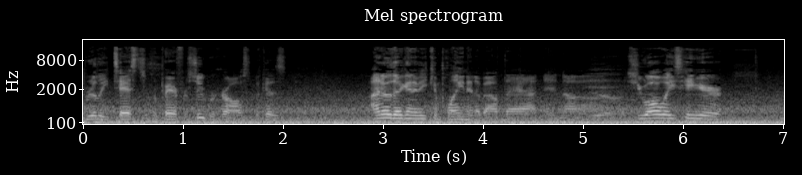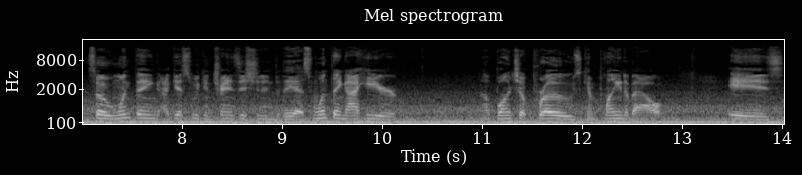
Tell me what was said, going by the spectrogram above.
really test and prepare for Supercross because I know they're going to be complaining about that. And uh, Yeah. you always hear. So one thing, I guess we can transition into this. One thing I hear a bunch of pros complain about is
